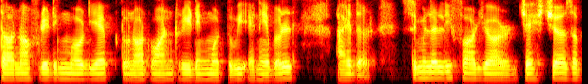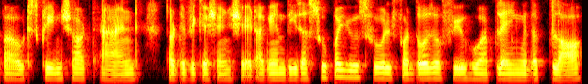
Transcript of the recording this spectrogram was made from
turn off reading mode yep do not want reading mode to be enabled either. Similarly for your gestures about screenshot and notification shade again these are super useful for those of you who are playing with the claw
